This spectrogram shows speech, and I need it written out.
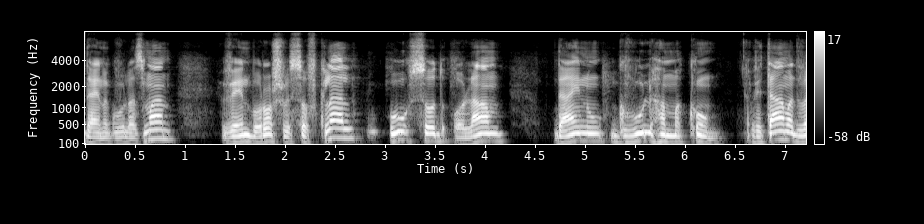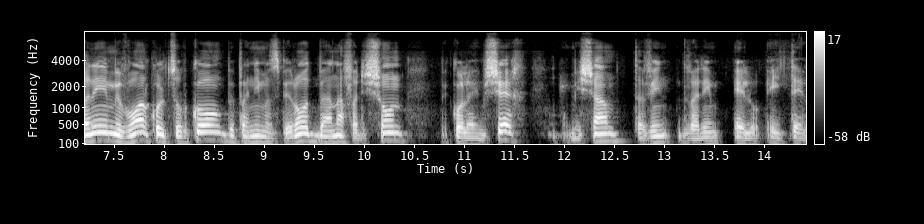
דהיינו גבול הזמן, ואין בו ראש וסוף כלל, הוא סוד עולם, דהיינו גבול המקום. וטעם הדברים מבואר כל צורכו בפנים מסבירות בענף הראשון, בכל ההמשך, ומשם תבין דברים אלו היטב.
